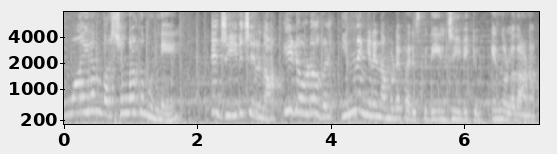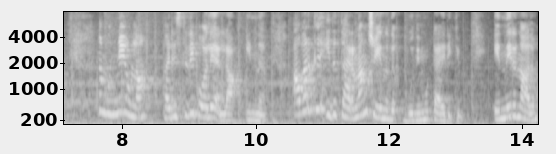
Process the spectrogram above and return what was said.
മൂവായിരം വർഷങ്ങൾക്ക് മുന്നേ ജീവിച്ചിരുന്ന ഈ ഡോഡോകൾ ഇന്നെങ്ങനെ നമ്മുടെ പരിസ്ഥിതിയിൽ ജീവിക്കും എന്നുള്ളതാണ്. മുന്നേയുള്ള പരിസ്ഥിതി പോലെയല്ല ഇന്ന്. അവർക്ക് ഇത് തരണം ചെയ്യുന്നത് ബുദ്ധിമുട്ടായിരിക്കും. എന്നിരുന്നാലും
